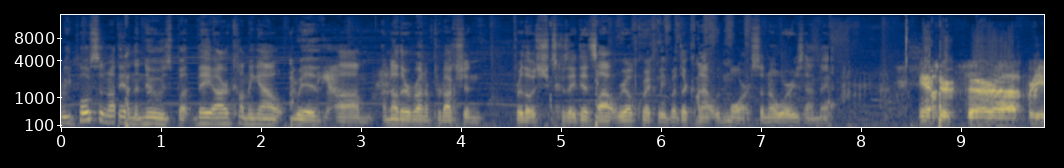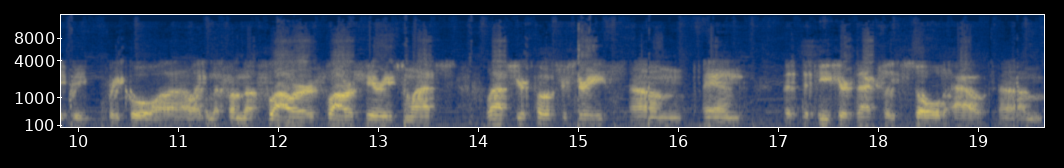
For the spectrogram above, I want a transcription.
we posted an update on the news, but they are coming out with um, another run of production for those shirts because they did sell out real quickly, but they're coming out with more, so no worries on that. Yeah, shirts are uh, pretty pretty pretty cool. Uh, I like them from the flower flower series from last last year's poster series, um, and the, the T-shirts actually sold out. Um,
